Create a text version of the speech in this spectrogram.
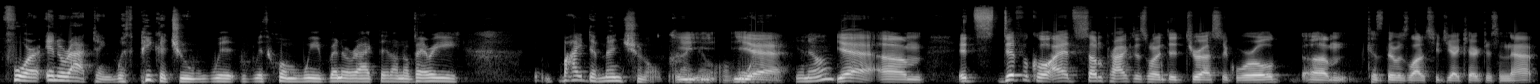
for interacting with Pikachu, with, with whom we've interacted on a very bi-dimensional kind Y- of yeah. way, you know? Yeah, um, it's difficult. I had some practice when I did Jurassic World because there was a lot of CGI characters in that.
